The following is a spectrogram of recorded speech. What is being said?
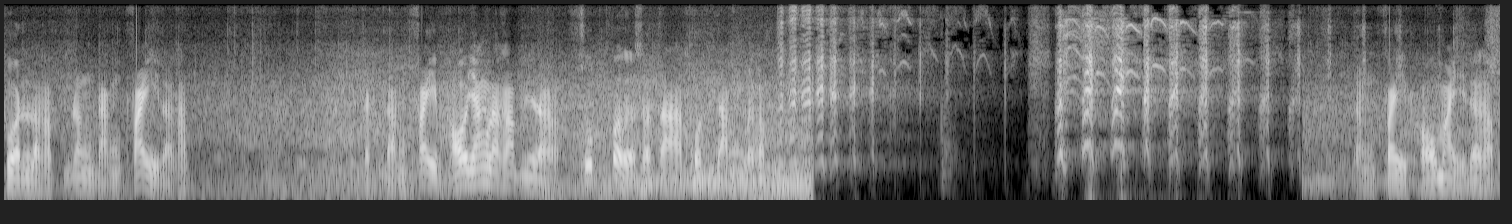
ทวนๆแล้วครับกำลังดังไฟแล้วครับจากดังไฟเผายังแล้วครับนี่แหละซุปเปอร์สตาร์คนดังแล้วครับดังไฟเผาไหม้แล้วครับ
